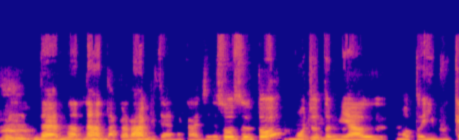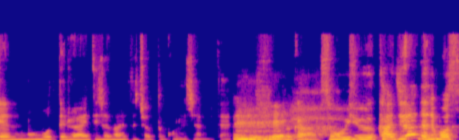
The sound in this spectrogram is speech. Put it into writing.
うん、だななんだからみたいな感じで。そうするともうちょっと見合うもっといい物件も持ってる相手じゃないとちょっとこれじゃんみたいな。とかそういう感じなんだね。もうす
